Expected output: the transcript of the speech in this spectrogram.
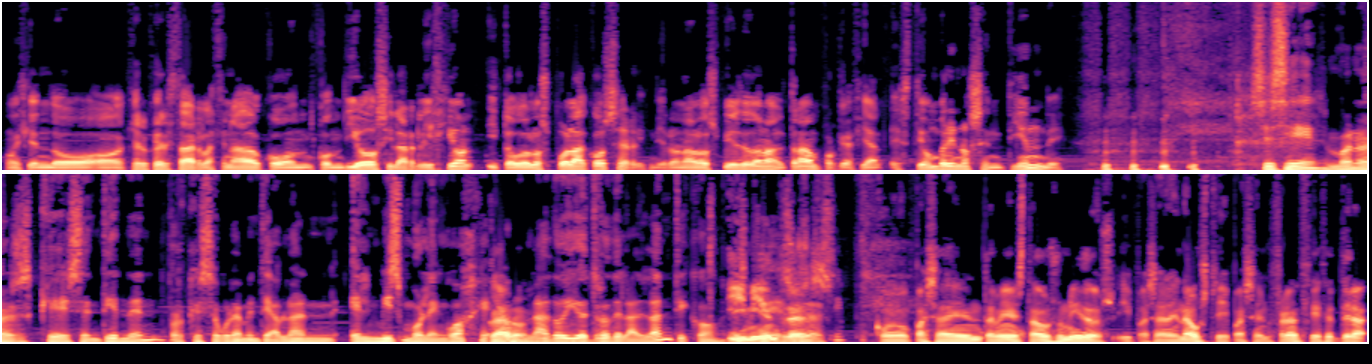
como diciendo, creo que está relacionado con, con, Dios y la religión, y todos los polacos se rindieron a los pies de Donald Trump porque decían, este hombre no se entiende. Sí, sí, bueno, es que se entienden porque seguramente hablan el mismo lenguaje a un lado y otro del Atlántico. Y mientras, como pasa en, también en Estados Unidos y pasa en Austria y pasa en Francia, etcétera,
